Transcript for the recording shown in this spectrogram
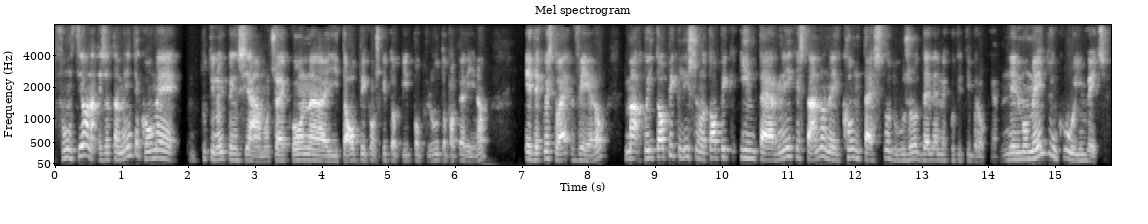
funziona esattamente come tutti noi pensiamo, cioè con i topic con scritto Pippo, Pluto, Paperino, ed è, questo è vero, ma quei topic lì sono topic interni che stanno nel contesto d'uso dell'MQTT broker. Nel momento in cui invece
